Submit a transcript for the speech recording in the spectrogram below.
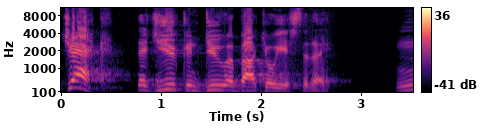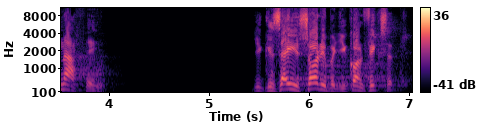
Jack that you can do about your yesterday? Nothing. You can say you're sorry, but you can't fix it.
